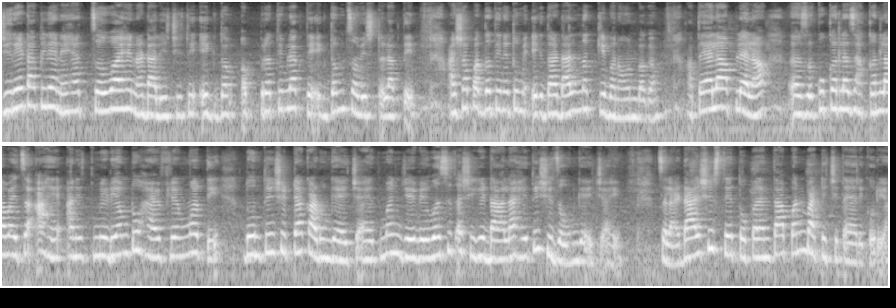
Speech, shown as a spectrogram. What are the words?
जिरे टाकल्याने ह्या चव आहे ना डाळीची ती एकदम अप्रतिम लागते एकदम चविष्ट लागते. अशा पद्धतीने तुम्ही एकदा डाळ नक्की बनवून बघा. आता याला आपल्याला कुकरला झाकण लावायचं आहे आणि मीडियम टू हाय फ्लेमवरती दोन तीन शिट्ट्या काढून घ्यायच्या आहेत. म्हणजे व्यवस्थित अशी ही डाळ आहे ती शिजवून घ्यायची आहे. चला डाळ शिजते तोपर्यंत आपण बाटीची तयारी करूया.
